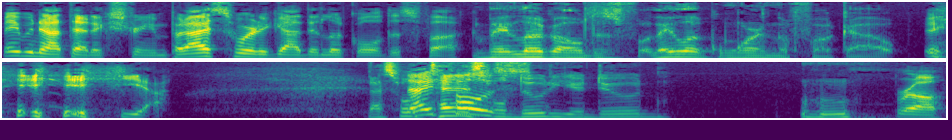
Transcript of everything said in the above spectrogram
Maybe not that extreme, but I swear to God, they look old as fuck. they look old as fuck. They look worn the fuck out. yeah. That's what Nightfall tennis is- will do to you, dude. Mm-hmm. Bro,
